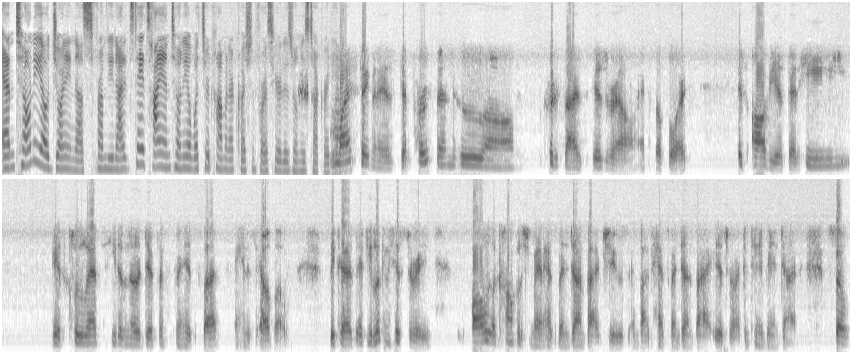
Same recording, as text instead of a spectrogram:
Antonio joining us from the United States. Hi, Antonio. What's your comment or question for us here at Israel News Talk Radio? My statement is the person who um, criticized Israel and so forth it's obvious that he is clueless. He doesn't know the difference between his butt and his elbow. Because if you look in history, all accomplishment has been done by Jews and by, has been done by Israel and continue being done. So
